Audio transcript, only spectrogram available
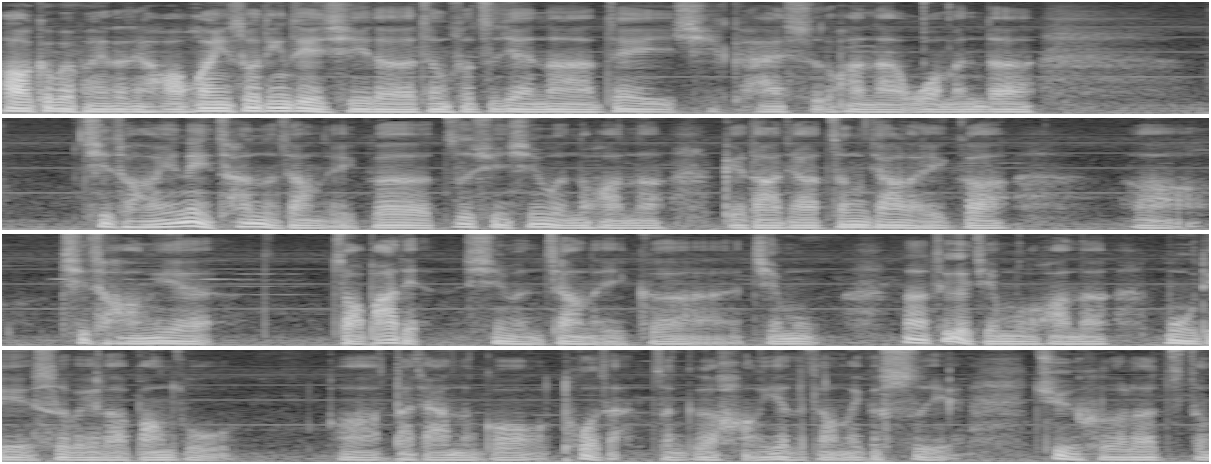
好，各位朋友，大家好，欢迎收听这一期的正说之间。那这一期开始的话呢，我们的汽车行业内参的这样的一个资讯新闻的话呢，给大家增加了一个啊汽车行业早八点新闻这样的一个节目。那这个节目的话呢，目的是为了帮助。啊，大家能够拓展整个行业的这样的一个视野，聚合了整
